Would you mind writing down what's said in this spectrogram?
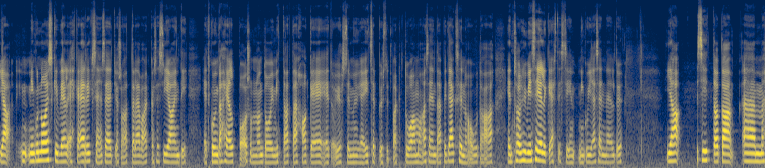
Ja niin kuin noiskin vielä ehkä erikseen se, että jos ajattelee vaikka se sijainti, että kuinka helppoa sun on toimittaa tai hakea, että jos se myyjä itse pystyt vaikka tuomaan sen tai pitääkö se noutaa. Että se on hyvin selkeästi siinä niin kuin jäsennelty. Ja sitten tota, äm,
